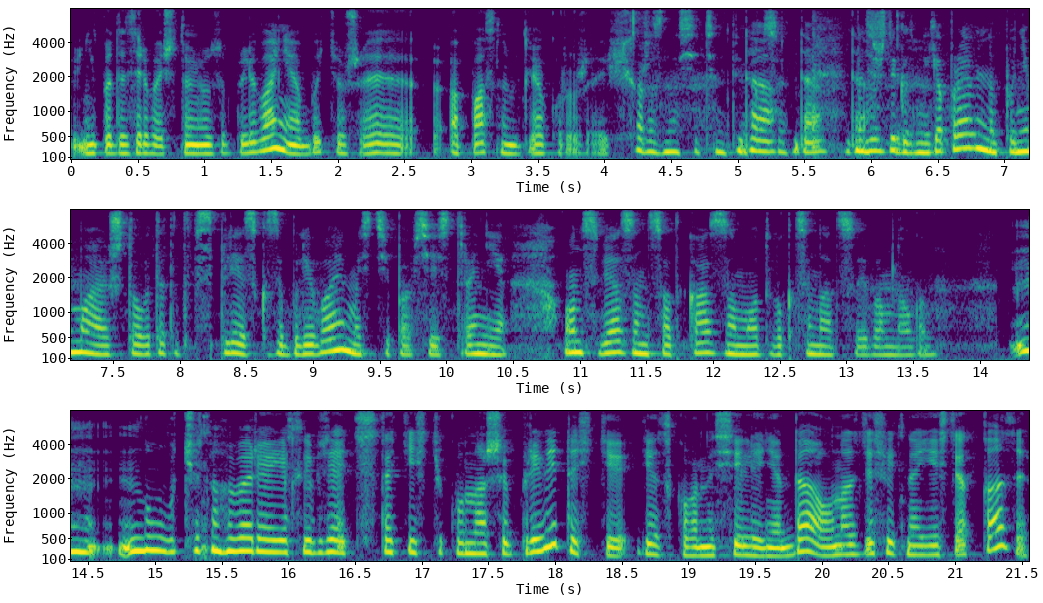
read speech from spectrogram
не подозревать, что у него заболевание, а быть уже опасным для окружающих. Разносить инфекцию. Да, да. да. Надежда Игоревна, я правильно понимаю, что вот этот всплеск заболеваемости по всей стране, он связан с отказом от вакцинации во многом? Ну, честно говоря, если взять статистику нашей привитости детского населения, да, у нас действительно есть отказы,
